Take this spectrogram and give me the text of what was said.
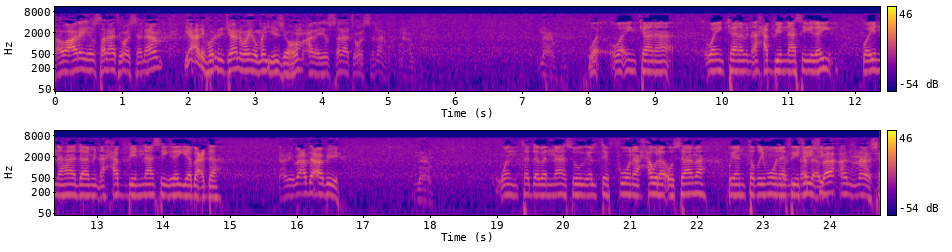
فهو عليه الصلاة والسلام يعرف الرجال ويميزهم عليه الصلاة والسلام. نعم. نعم. و وإن كان وإن كان من أحب الناس إلي وإن هذا من أحب الناس إلي بعده. يعني بعد أبيه. نعم. وانتدب الناس يلتفون حول أسامة وينتظمون في جيش انتدب الناس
